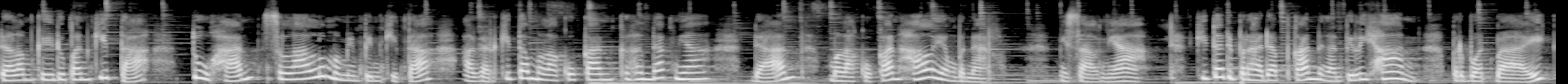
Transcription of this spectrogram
dalam kehidupan kita, Tuhan selalu memimpin kita agar kita melakukan kehendaknya dan melakukan hal yang benar. Misalnya, kita diperhadapkan dengan pilihan berbuat baik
